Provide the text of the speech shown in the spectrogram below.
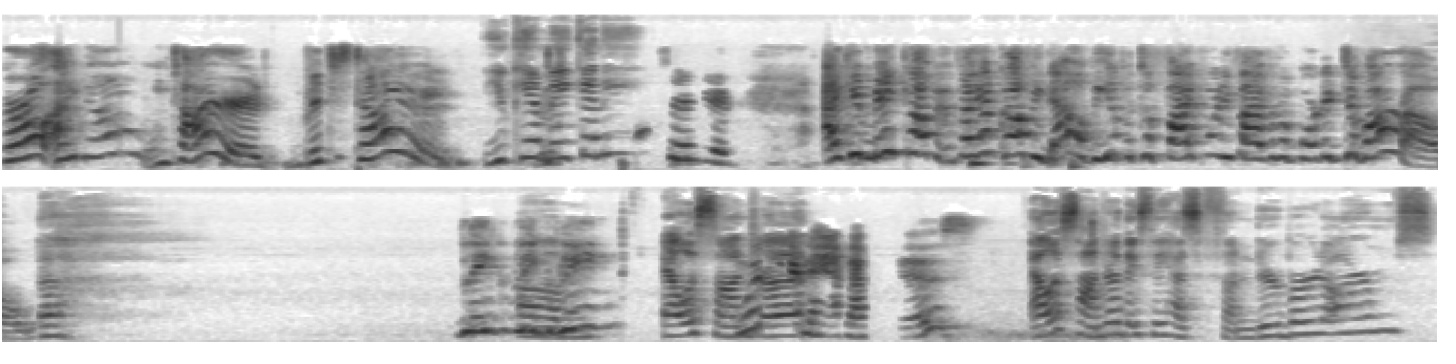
Girl, I know. I'm tired. Bitch is tired. You can't make any? Tired. I can make coffee. If I have coffee now, I'll be up until 5.45 in the morning tomorrow. Ugh. Blink, blink, Um, blink. Alessandra and a half after this. Alessandra they say has thunderbird arms.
